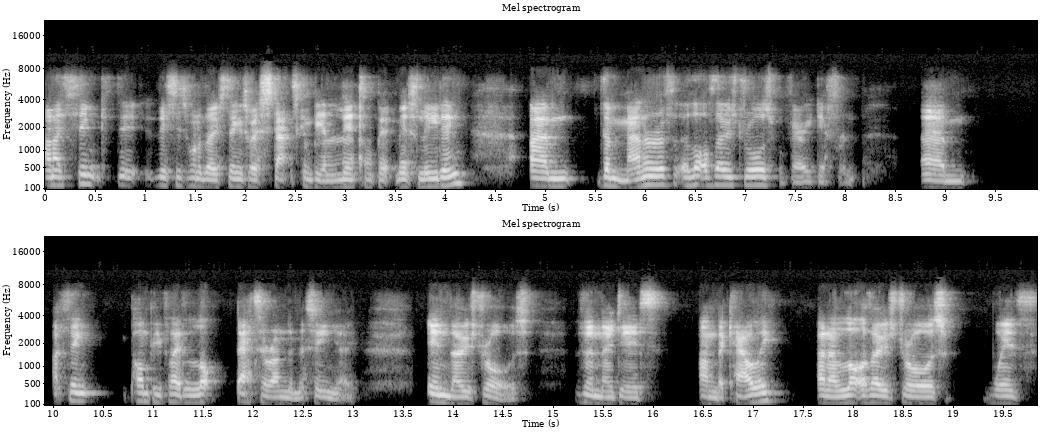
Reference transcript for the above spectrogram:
and I think this is one of those things where stats can be a little bit misleading. Um, the manner of a lot of those draws were very different. Um, I think Pompey played a lot better under Mousinho in those draws than they did under Cowley, and a lot of those draws with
